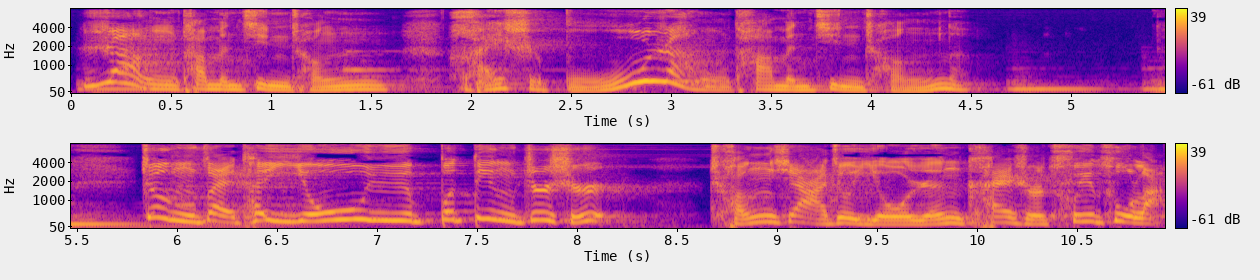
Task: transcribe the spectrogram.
让他们进城还是不让他们进城呢？正在他犹豫不定之时，城下就有人开始催促了，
